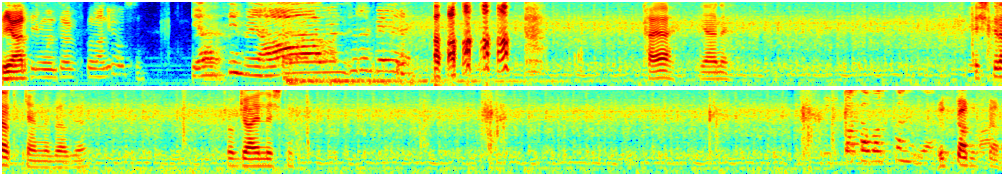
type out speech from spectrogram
CRT monitör kullanıyor musun? Ya değil mi? Aa öldürün beni. Kaya yani. Geliştir artık kendini biraz ya. Çok cahilleştin. Üst kata baksanıza. Üst kat üst kat.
